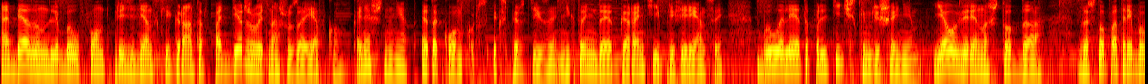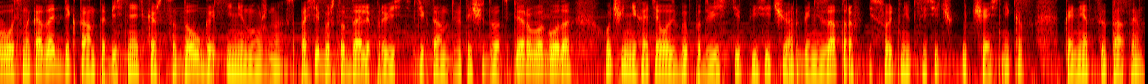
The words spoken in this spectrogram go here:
Обязан ли был фонд президентских грантов поддерживать нашу заявку? Конечно, нет нет. Это конкурс, экспертиза, никто не дает гарантии и преференций. Было ли это политическим решением? Я уверена, что да. За что потребовалось наказать диктант, объяснять, кажется, долго и не нужно. Спасибо, что дали провести диктант 2021 года. Очень не хотелось бы подвести тысячи организаторов и сотни тысяч участников. Конец цитаты.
